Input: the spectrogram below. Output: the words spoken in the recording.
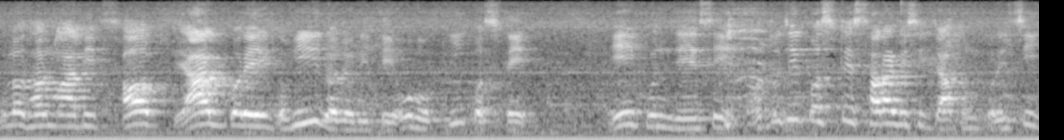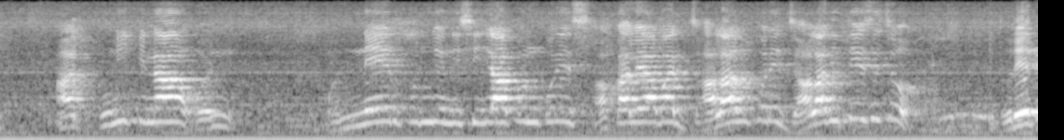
কুলধর্ম আদি সব ত্যাগ করে গভীর রজনীতে ও কি কষ্টে। এই কুঞ্জে এসে কত যে কষ্টে সারা নিশি যাপন করেছি। আর তুমি কিনা অন্যের কুঞ্জে নিশি যাপন করে সকালে আবার জ্বালার উপরে জ্বালা দিতে এসেছ? দূরের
